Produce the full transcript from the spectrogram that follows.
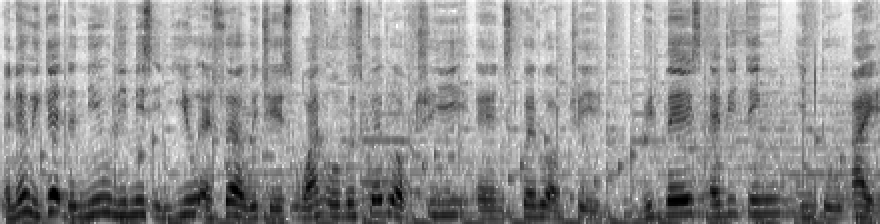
And then we get the new limits in u as well which is 1 over square root of 3 and square root of 3. Replace everything into i.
